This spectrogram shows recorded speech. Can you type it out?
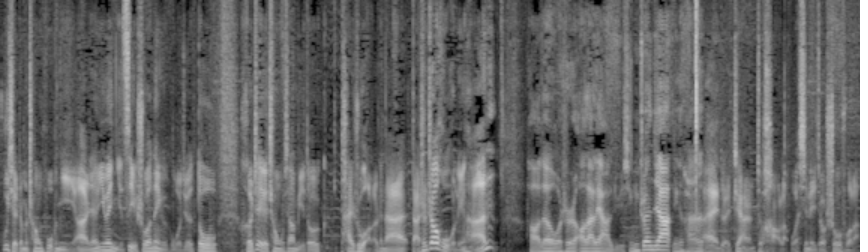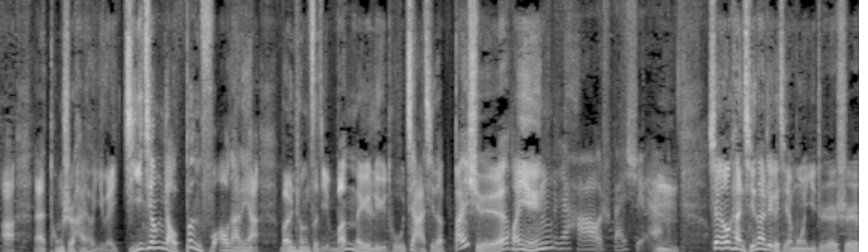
姑且这么称呼你啊，人因为你自己说的那个，我觉得都和这个称呼相比都太弱了，跟大家打声招呼，林涵。好的，我是澳大利亚旅行专家林涵。哎，对，这样就好了，我心里就舒服了啊。来，同时还有一位即将要奔赴澳大利亚，完成自己完美旅途假期的白雪，欢迎。大家好，我是白雪。嗯。向游看齐呢，这个节目一直是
